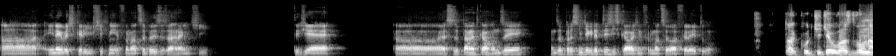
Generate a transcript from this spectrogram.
a jinak veškeré všechny informace byly ze zahraničí. Takže uh, já se zeptám hnedka Honzy. Honzo, prosím tě, kde ty získáváš informace o afiliatu? Tak určitě u vás dvou na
